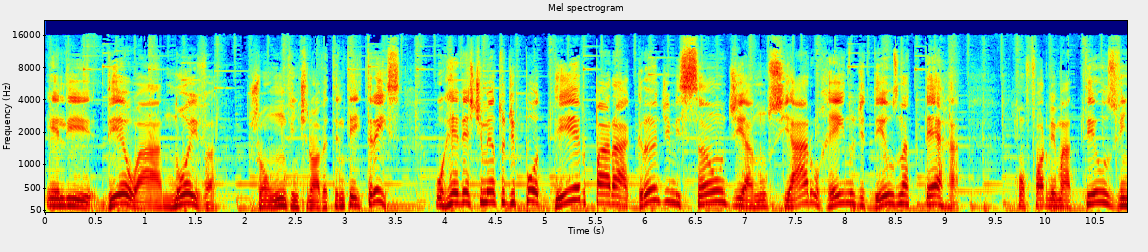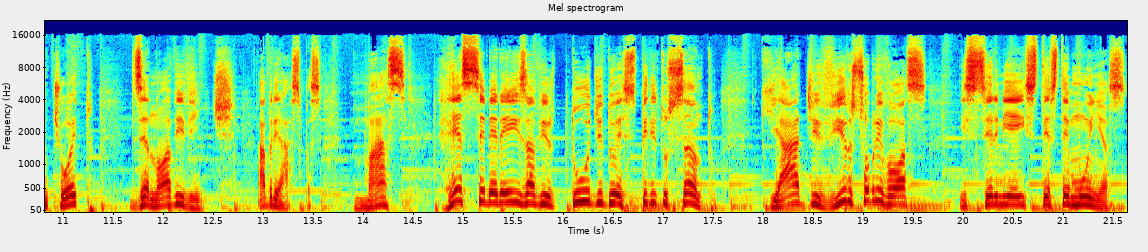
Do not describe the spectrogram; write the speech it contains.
ele deu à noiva, João 1, 29 a 33, o revestimento de poder para a grande missão de anunciar o reino de Deus na terra, conforme Mateus 28, 19 e 20. Abre aspas. Mas recebereis a virtude do Espírito Santo, que há de vir sobre vós, e ser-me-eis testemunhas,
